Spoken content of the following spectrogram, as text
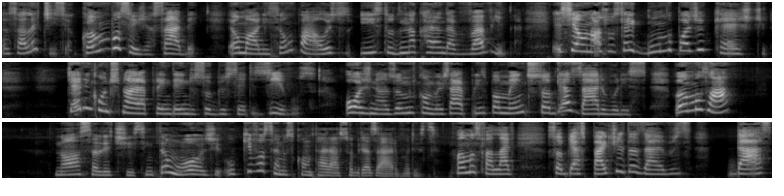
Eu sou a Letícia. Como vocês já sabem, eu moro em São Paulo e estudo na Caranda Viva Vida. Esse é o nosso segundo podcast. Querem continuar aprendendo sobre os seres vivos? Hoje nós vamos conversar principalmente sobre as árvores. Vamos lá! Nossa, Letícia, então hoje o que você nos contará sobre as árvores? Vamos falar sobre as partes das árvores, das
